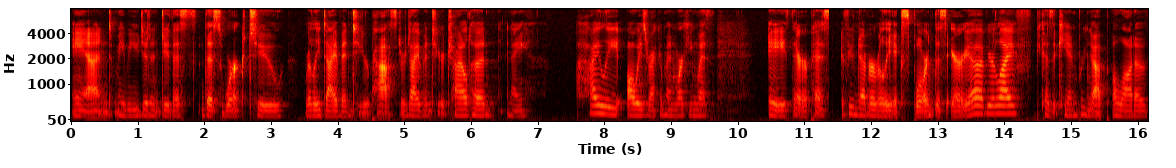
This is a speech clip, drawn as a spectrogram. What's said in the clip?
and maybe you didn't do this this work to really dive into your past or dive into your childhood and I highly always recommend working with a therapist. If you've never really explored this area of your life because it can bring up a lot of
